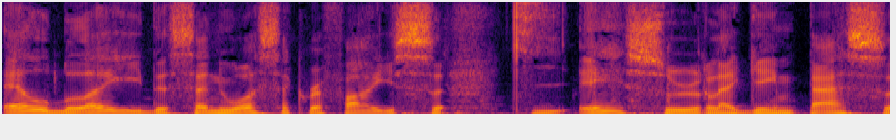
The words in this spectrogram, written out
Hellblade Sanua Sacrifice, qui est sur la Game Pass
